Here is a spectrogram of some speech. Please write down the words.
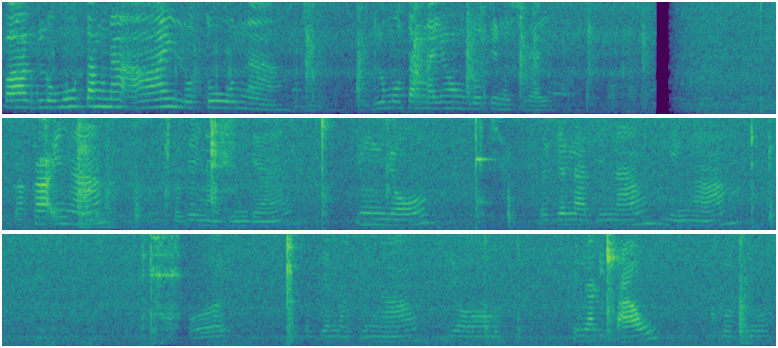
Pag lumutang na ay luto na. Lumutang na yung glutinous rice. Kakain na. Lagay natin yan. Yung nyo. Lagyan natin ng linga. Tapos, lagyan natin ng yung pinalitaw. Glutinous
